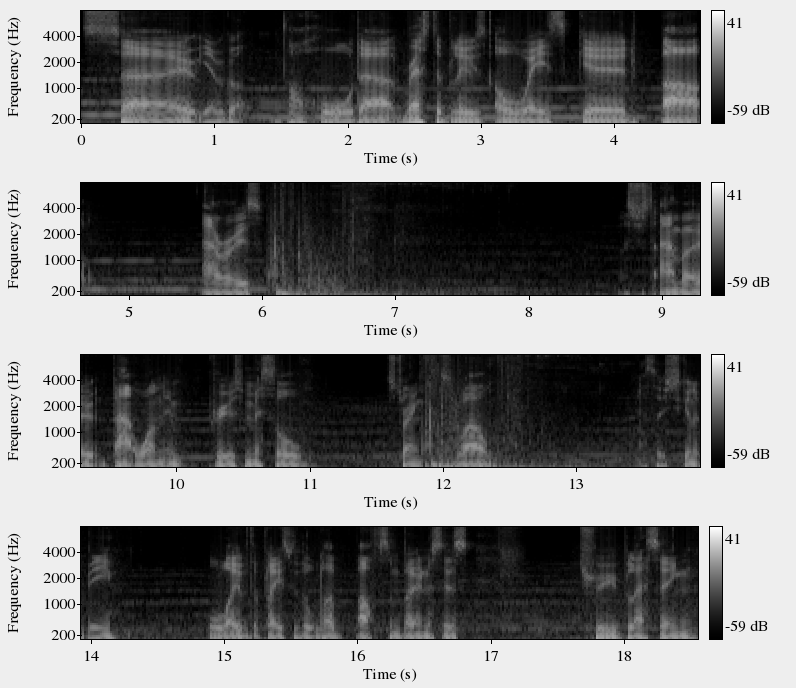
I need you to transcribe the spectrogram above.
So, yeah, we've got the Hoarder. Rest of Blue's always good, but arrows. That's just ammo. That one improves missile strength as well. So she's going to be all over the place with all her buffs and bonuses. True Blessing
